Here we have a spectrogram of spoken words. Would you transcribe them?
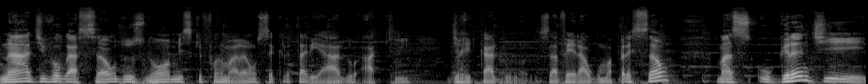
na divulgação dos nomes que formarão o secretariado aqui de Ricardo Nunes. Haverá alguma pressão, mas o grande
